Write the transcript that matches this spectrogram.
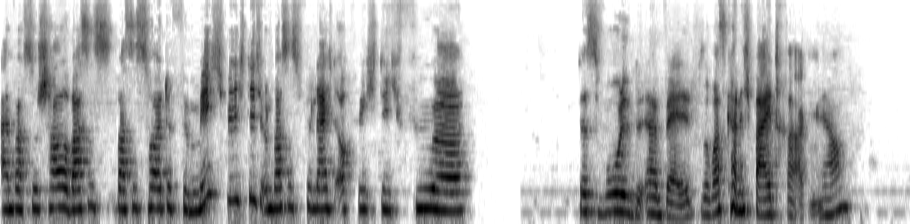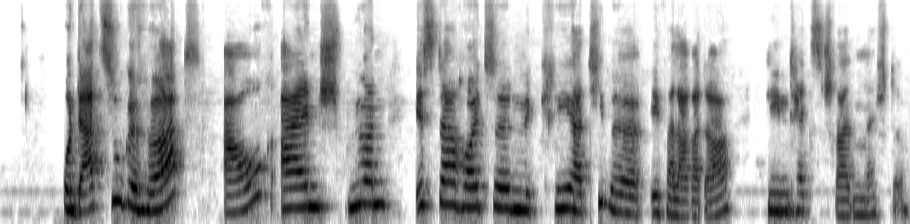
einfach so schaue, was ist, was ist heute für mich wichtig und was ist vielleicht auch wichtig für das Wohl der Welt. So was kann ich beitragen, ja. Und dazu gehört auch ein Spüren, ist da heute eine kreative Eva Lara da, die einen Text schreiben möchte.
